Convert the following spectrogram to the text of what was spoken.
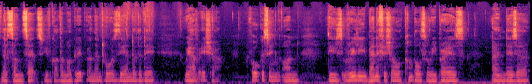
the sun sets, you've got the Maghrib, and then towards the end of the day, we have Isha. Focusing on these really beneficial compulsory prayers, and there's a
